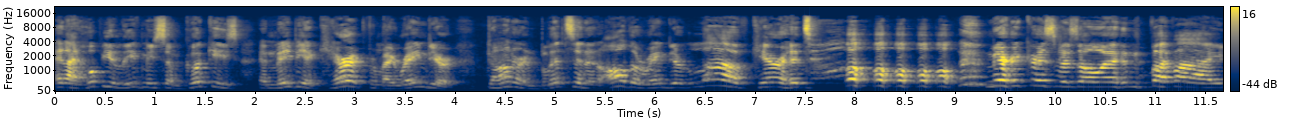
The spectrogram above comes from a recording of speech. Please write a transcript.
And I hope you leave me some cookies and maybe a carrot for my reindeer. Donner and Blitzen and all the reindeer love carrots. Merry Christmas, Owen. Bye bye.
